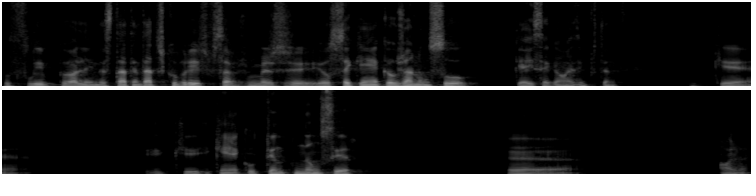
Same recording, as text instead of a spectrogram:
O Filipe, olha, ainda se está a tentar descobrir, percebes? Mas eh, eu sei quem é que eu já não sou, que é isso é que é o mais importante. Que é... E, que, e quem é que eu tento não ser. É... Olha,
